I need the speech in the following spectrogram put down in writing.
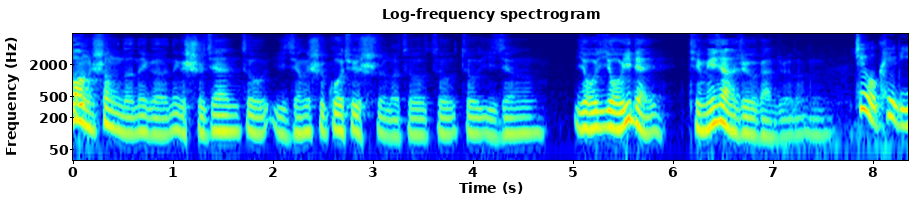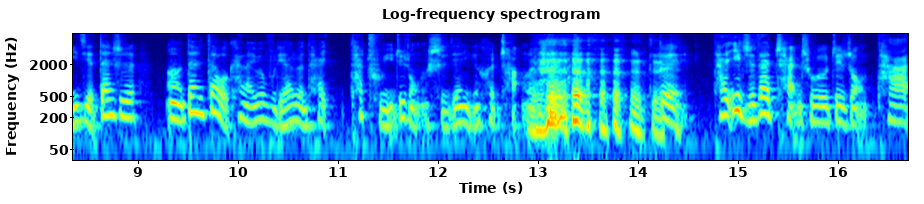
旺盛的那个那个时间就已经是过去式了，就就就已经有有一点挺明显的这个感觉的。嗯，这个我可以理解，但是嗯，但是在我看来，因为伍迪·艾伦他他处于这种时间已经很长了，对对他一直在产出这种他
